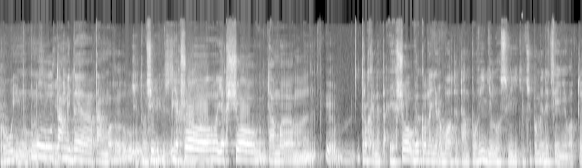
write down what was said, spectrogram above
КРУ і Ну, попросити, там чи- іде там, Чи чи, якщо, якщо там ем, трохи не так, якщо виконані роботи там по відділу освіті чи по медицині, от е,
